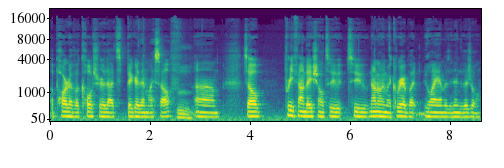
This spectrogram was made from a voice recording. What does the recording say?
a part of a culture that's bigger than myself. Um, so pretty foundational to, to not only my career, but who I am as an individual.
